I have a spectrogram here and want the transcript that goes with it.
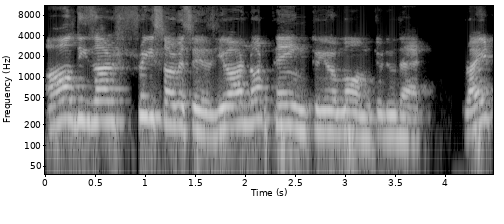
all these are free services. You are not paying to your mom to do that right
